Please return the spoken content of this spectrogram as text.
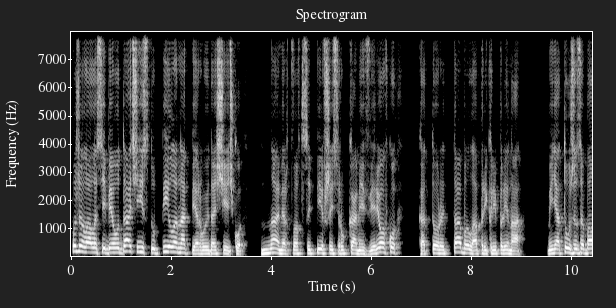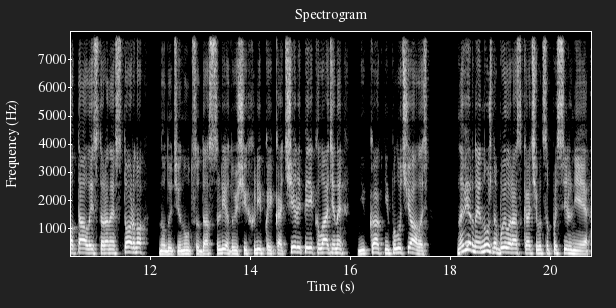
Пожелала себе удачи и ступила на первую дощечку, намертво вцепившись руками в веревку, которой та была прикреплена. Меня тут же заболтало из стороны в сторону, но дотянуться до следующей хлипкой качели перекладины никак не получалось. Наверное, нужно было раскачиваться посильнее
